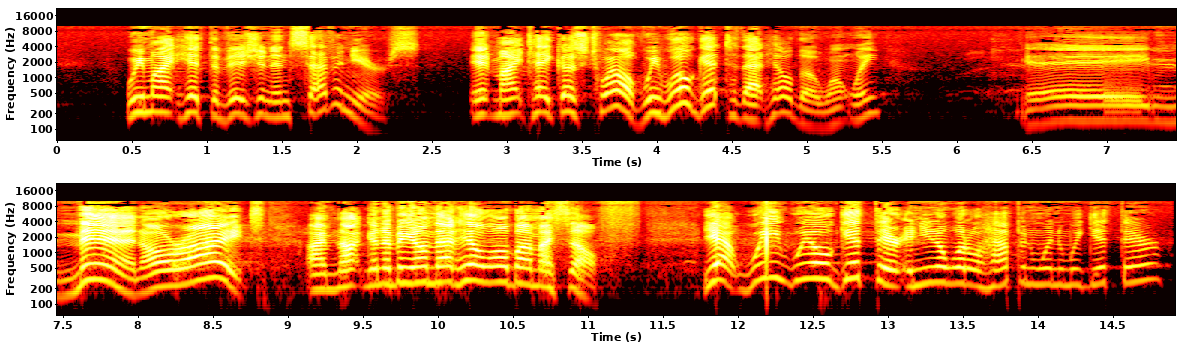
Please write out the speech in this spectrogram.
We might hit the vision in seven years. It might take us 12. We will get to that hill, though, won't we? Amen. All right. I'm not going to be on that hill all by myself. Yeah, we will get there. And you know what will happen when we get there?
